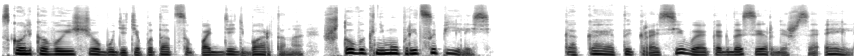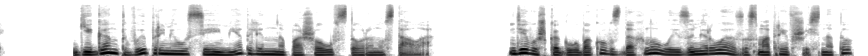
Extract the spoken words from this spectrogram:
сколько вы еще будете пытаться поддеть Бартона? Что вы к нему прицепились?» «Какая ты красивая, когда сердишься, Эль!» Гигант выпрямился и медленно пошел в сторону стола. Девушка глубоко вздохнула и замерла, засмотревшись на то,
